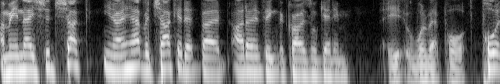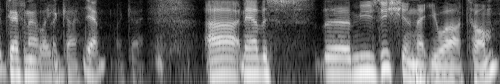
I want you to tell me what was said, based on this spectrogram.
I mean, they should chuck, you know, have a chuck at it, but I don't think the Crows will get him. Eh, What about Port? Port definitely. Okay. Yeah. Okay. Uh, now, this the musician that you are, Tom.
